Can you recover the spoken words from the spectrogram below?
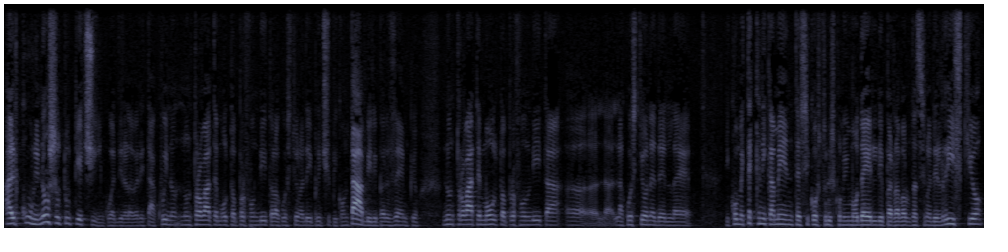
alcuni, non su tutti e cinque a dire la verità, qui non, non, trovate molto approfondito la questione dei principi contabili per esempio, non trovate molto approfondita uh, la, la, questione delle, di come tecnicamente si costruiscono i modelli per la valutazione del rischio,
